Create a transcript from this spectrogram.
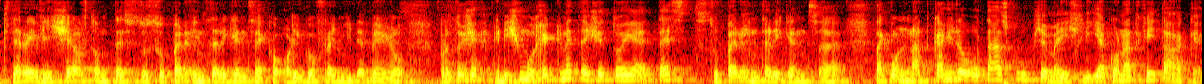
který vyšel v tom testu superinteligence jako oligofrenní debil, protože když mu řeknete, že to je test superinteligence, tak on nad každou otázkou přemýšlí jako nad chytákem.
